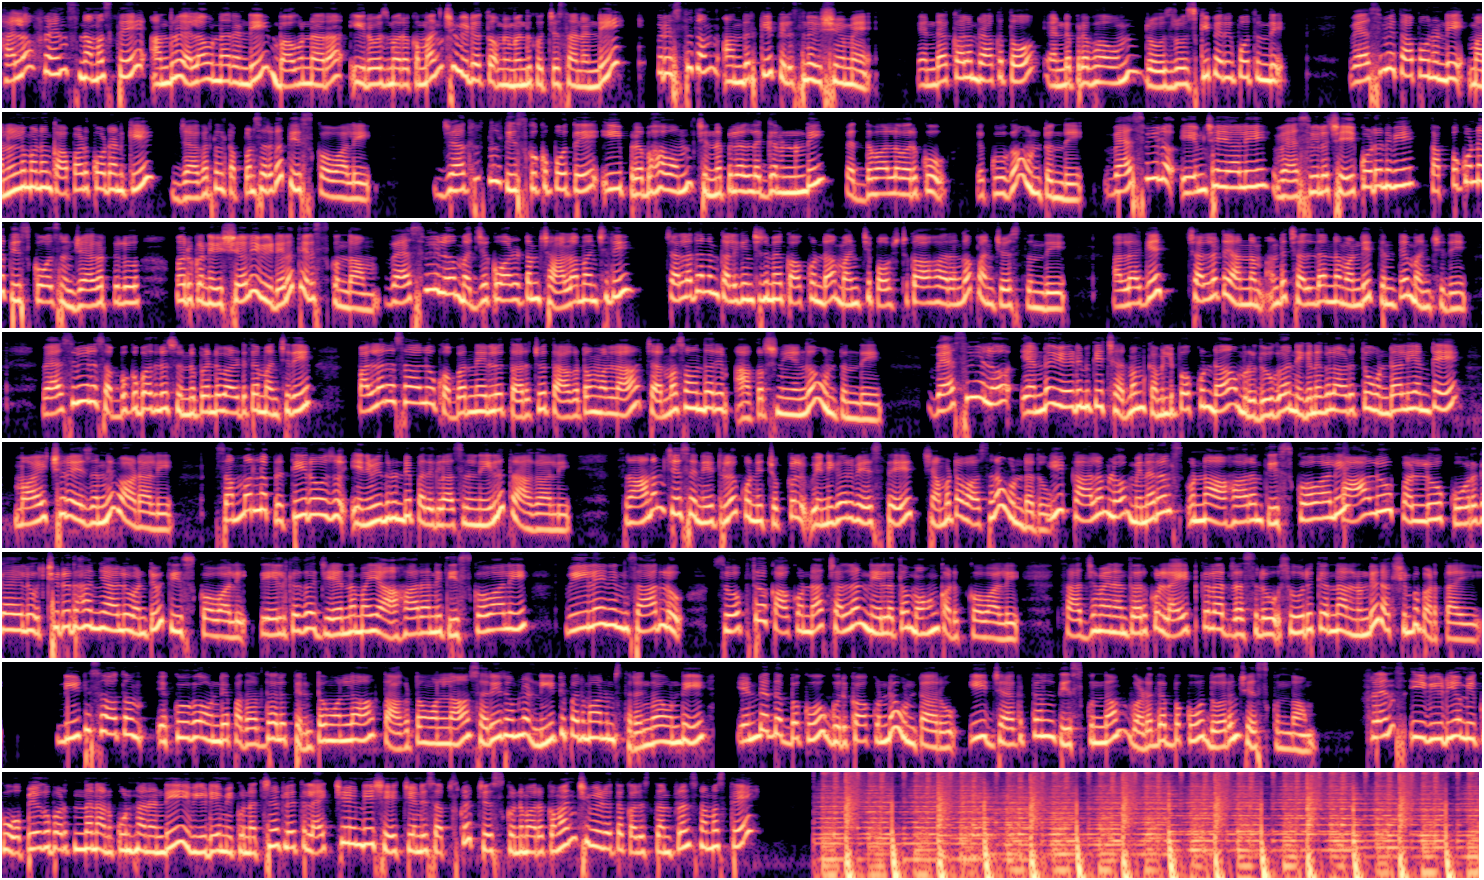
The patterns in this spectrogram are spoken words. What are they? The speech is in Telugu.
హలో ఫ్రెండ్స్ నమస్తే. అందరూ ఎలా ఉన్నారండి? బాగున్నారా? ఈరోజు మరొక మంచి వీడియోతో మీ ముందుకు వచ్చేసానండి. ప్రస్తుతం అందరికీ తెలిసిన విషయమే. ఎండాకాలం రాకతో ఎండ ప్రభావం రోజు రోజుకి పెరిగిపోతుంది. వేసవి తాపం నుండి మనల్ని మనం కాపాడుకోవడానికి జాగ్రత్తలు తప్పనిసరిగా తీసుకోవాలి. జాగ్రత్తలు తీసుకోకపోతే ఈ ప్రభావం చిన్నపిల్లల దగ్గర నుండి పెద్దవాళ్ళ వరకు ఎక్కువగా ఉంటుంది. వేసవిలో ఏం చేయాలి? వేసవిలో చేయకూడనివి తప్పకుండా తీసుకోవాల్సిన జాగ్రత్తలు మరికొన్ని విషయాలు ఈ వీడియోలో తెలుసుకుందాం. వేసవిలో మజ్జిగ వాడటం చాలా మంచిది. చల్లదనం కలిగించడమే కాకుండా మంచి పౌష్టికాహారంగా పనిచేస్తుంది. అలాగే చల్లటి అన్నం అంటే చల్లదన్నం వండి తింటే మంచిది. వేసవిలో సబ్బుకు బదులు సున్నపిండి వాడితే మంచిది. పళ్ళ రసాలు కొబ్బరి నీళ్ళు తరచూ తాగటం వల్ల చర్మ సౌందర్యం ఆకర్షణీయంగా ఉంటుంది. వేసవిలో ఎండ వేడిమికి చర్మం కమిలిపోకుండా మృదువుగా నిగనిగలాడుతూ ఉండాలి అంటే మాయిశ్చరైజర్ని వాడాలి. సమ్మర్లో ప్రతిరోజు ఎనిమిది నుండి పది గ్లాసుల నీళ్ళు త్రాగాలి. స్నానం చేసే నీటిలో కొన్ని చుక్కలు వెనిగర్ వేస్తే చెమట వాసన ఉండదు. ఈ కాలంలో మినరల్స్ ఉన్న ఆహారం తీసుకోవాలి. పాలు పళ్ళు కూరగాయలు చిరుధాన్యాలు వంటివి తీసుకోవాలి. తేలికగా జీర్ణమయ్యే ఆహారాన్ని తీసుకోవాలి. వీలైనన్ని సార్లు సోప్తో కాకుండా చల్లని నీళ్ళతో మొహం కడుక్కోవాలి. సాధ్యమైనంత వరకు లైట్ కలర్ డ్రెస్సులు సూర్యకిరణాల నుండి రక్షింపబడతాయి. నీటి శాతం ఎక్కువగా ఉండే పదార్థాలు తినటం వల్ల తాగటం వల్ల శరీరంలో నీటి పరిమాణం స్థిరంగా ఉండి ఎండ దెబ్బకు గురికాకుండా ఉంటారు. ఈ జాగ్రత్తలను తీసుకుందాం. వడదెబ్బకు దూరం చేసుకుందాం. ఫ్రెండ్స్ ఈ వీడియో మీకు ఉపయోగపడుతుందని అనుకుంటున్నానండి. ఈ వీడియో మీకు నచ్చినట్లయితే లైక్ చేయండి షేర్ చేయండి సబ్స్క్రైబ్ చేసుకోండి మరొక మంచి వీడియోతో కలుస్తాను. ఫ్రెండ్స్ నమస్తే.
